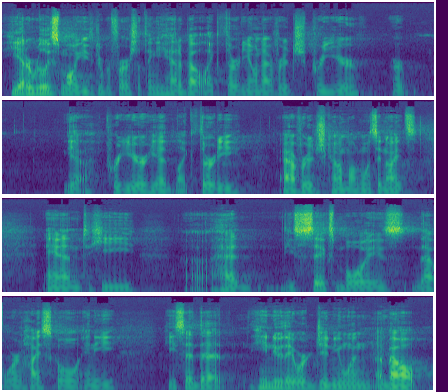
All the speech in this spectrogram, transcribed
he had a really small youth group at first. I think he had about like 30 on average per year, or yeah, per year he had like 30 average come on Wednesday nights, and he uh, had these six boys that were in high school, and he he said that he knew they were genuine about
